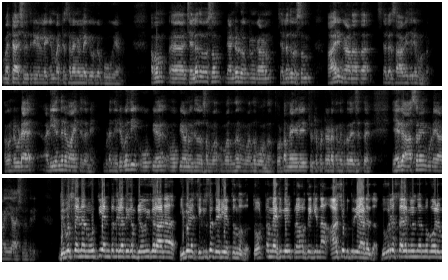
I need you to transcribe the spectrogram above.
മറ്റ് ആശുപത്രികളിലേക്കും മറ്റ് സ്ഥലങ്ങളിലേക്കും ഒക്കെ പോവുകയാണ്. അപ്പം ചില ദിവസം രണ്ട് ഡോക്ടറും കാണും. ചില ദിവസം ആരും കാണാത്ത ചില സാഹചര്യമുണ്ട്. അതുകൊണ്ട് ഇവിടെ അടിയന്തരമായിട്ട് തന്നെ ഇവിടെ നിരവധി ഒ പി ഒ പി ആണ് ഒരു ദിവസം വന്ന് വന്നു പോകുന്നത്. തോട്ടം മേഖലയിൽ ചുറ്റപ്പെട്ട് കിടക്കുന്ന പ്രദേശത്ത് ഏക ആശ്രയം കൂടെയാണ് ഈ ആശുപത്രി. ദിവസേന നൂറ്റി അൻപതിലധികം രോഗികളാണ് ഇവിടെ ചികിത്സ തേടിയെത്തുന്നത്. തോട്ടം മേഖലയിൽ പ്രവർത്തിക്കുന്ന ആശുപത്രിയാണിത്. ദൂരസ്ഥലങ്ങളിൽ നിന്ന് പോലും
